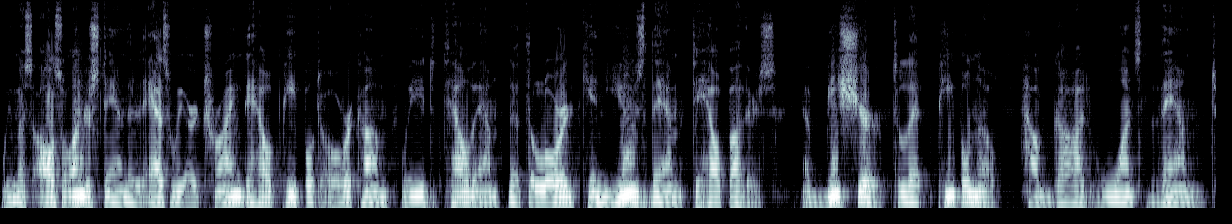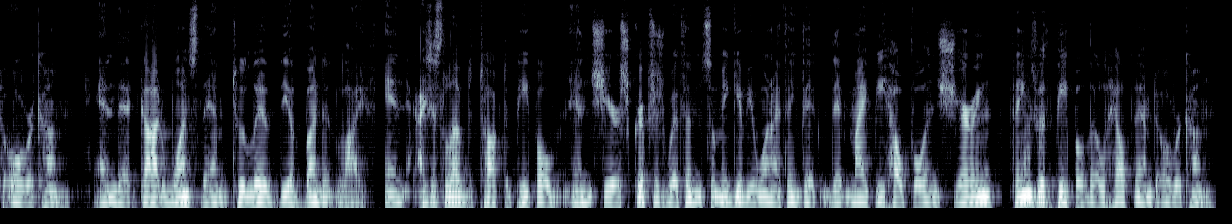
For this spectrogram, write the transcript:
We must also understand that as we are trying to help people to overcome, we need to tell them that the Lord can use them to help others. Now be sure to let people know how God wants them to overcome and that God wants them to live the abundant life. And I just love to talk to people and share scriptures with them. So let me give you one I think that, that might be helpful in sharing things with people that'll help them to overcome.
